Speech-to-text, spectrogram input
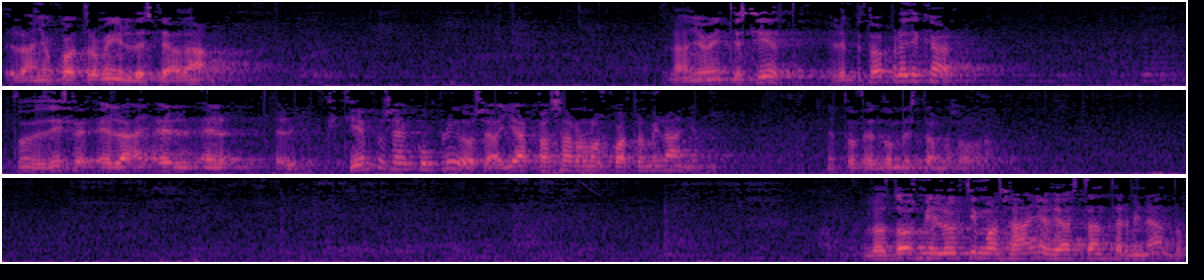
El año 4000 desde Adán. El año 27. Él empezó a predicar. Entonces dice, el, tiempo se ha cumplido, o sea, ya pasaron los cuatro mil años. Entonces, ¿dónde estamos ahora? Los dos mil últimos años ya están terminando.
